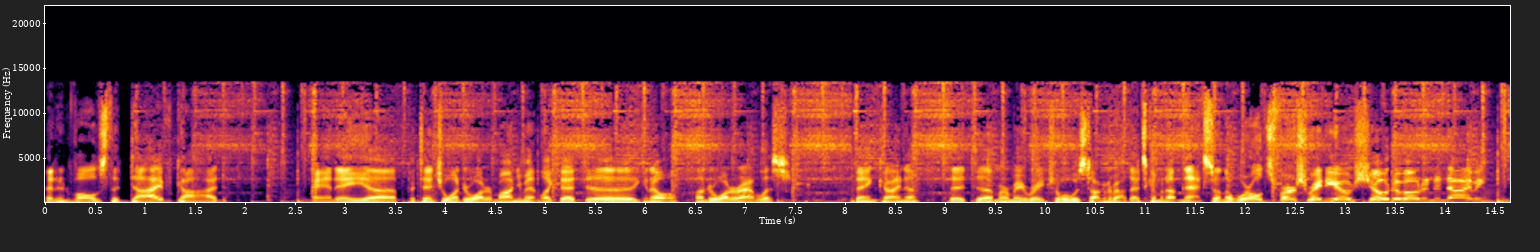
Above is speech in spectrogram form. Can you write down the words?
that involves the dive god and a uh, potential underwater monument like that, uh, you know, underwater atlas thing, kind of, that uh, Mermaid Rachel was talking about. That's coming up next on the world's first radio show devoted to diving.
